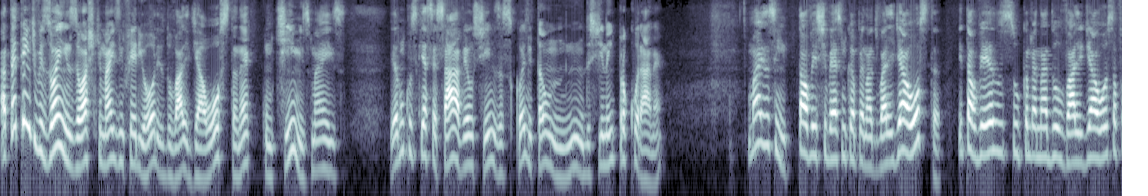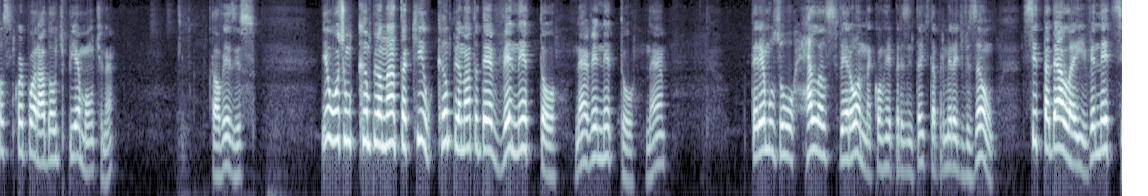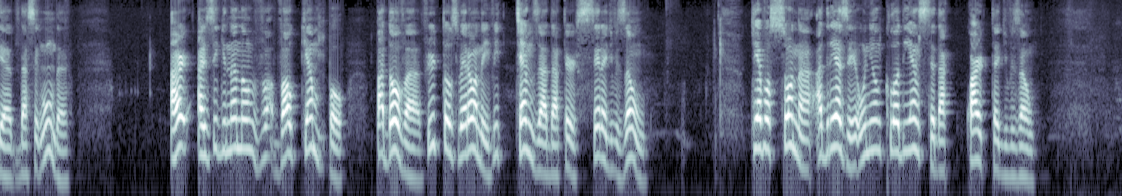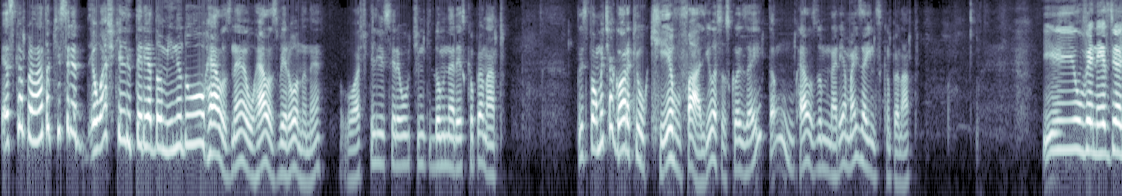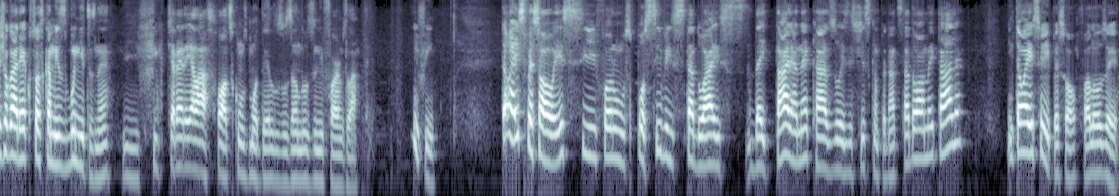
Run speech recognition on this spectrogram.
Até tem divisões, eu acho que mais inferiores do Vale de Aosta, né? Com times, mas eu não consegui acessar, ver os times, as coisas, então não decidi nem procurar, né? Mas assim, talvez tivesse um campeonato de Vale de Aosta e talvez o campeonato do Vale de Aosta fosse incorporado ao de Piemonte, né? Talvez isso. E o último campeonato aqui, o campeonato de Veneto, né? Veneto, né? Teremos o Hellas Verona como representante da primeira divisão, Citadella e Venezia da segunda, Ar Arzignano Valcampo, Padova, Virtus Verona e Vicenza da terceira divisão. Chievo-Sona, Adriese, União Clodiense da quarta divisão. Esse campeonato aqui seria. Eu acho que ele teria domínio do Hellas, né? O Hellas Verona, né? Eu acho que ele seria o time que dominaria esse campeonato. Principalmente agora que o Chievo faliu, essas coisas aí. Então o Hellas dominaria mais ainda esse campeonato. E o Venezia jogaria com suas camisas bonitas, né? E tiraria lá as fotos com os modelos usando os uniformes lá. Enfim. Então é isso, pessoal. Esses foram os possíveis estaduais da Itália, né? Caso existisse campeonato estadual na Itália. Então é isso aí, pessoal. Falou, Zé.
